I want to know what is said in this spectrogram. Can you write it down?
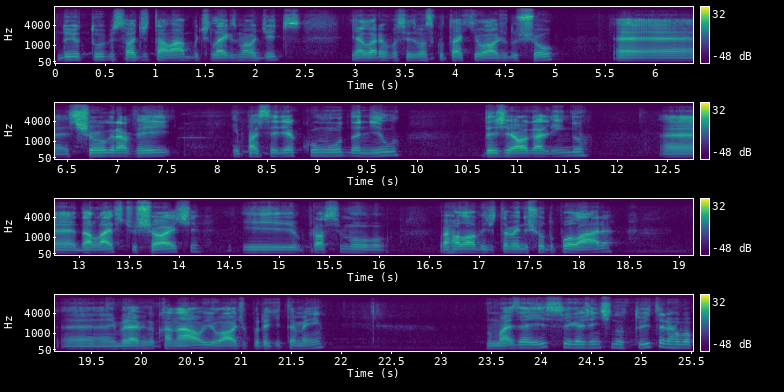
do YouTube, só digitar lá Bootlegs Malditos. E agora vocês vão escutar aqui o áudio do show. É, esse show eu gravei em parceria com o Danilo, DGO Galindo, é, da Life to Short. E o próximo vai rolar o vídeo também do show do Polara, é, em breve no canal e o áudio por aqui também. No mais é isso, siga a gente no Twitter, arroba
